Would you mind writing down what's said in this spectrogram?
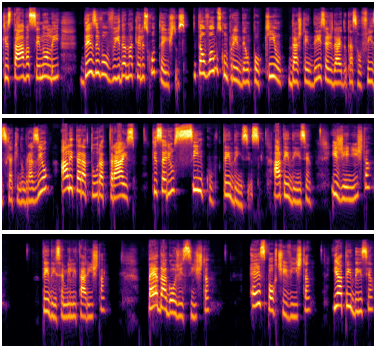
que estava sendo ali desenvolvida naqueles contextos. Então vamos compreender um pouquinho das tendências da educação física aqui no Brasil? A literatura traz que seriam cinco tendências: a tendência higienista, tendência militarista, pedagogicista, esportivista e a tendência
